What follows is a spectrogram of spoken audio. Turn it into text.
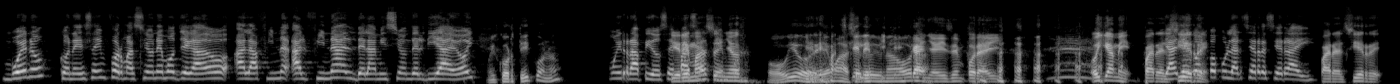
Bueno, con esa información hemos llegado a la al final de la misión del día de hoy. Muy cortico, ¿no? Muy rápido se ¿Quiere pasa más, señor? Obvio, ¿Quiere más que le piquen caña, dicen por ahí. Óigame, para el ya cierre. Llegó el popular cierre, cierra ahí. Para el cierre,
